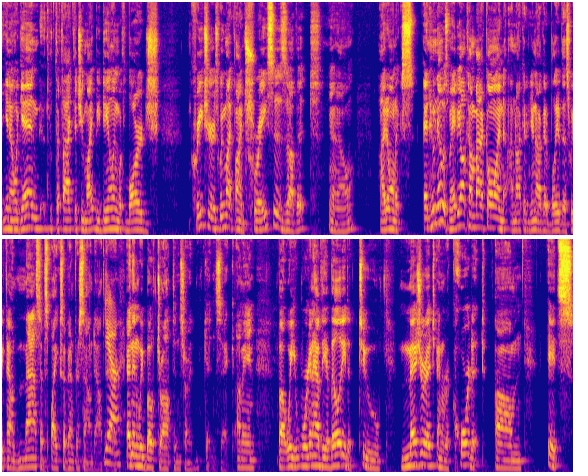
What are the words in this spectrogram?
you know, again, with the fact that you might be dealing with large creatures, we might find traces of it. You know, I don't. Ex- and who knows? Maybe I'll come back on. I'm not gonna. You're not gonna believe this. We found massive spikes of infrasound out there. Yeah. And then we both dropped and started getting sick. I mean, but we we're gonna have the ability to to measure it and record it. Um, it's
